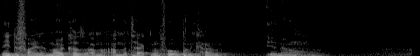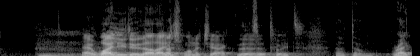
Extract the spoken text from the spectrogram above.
I need to find it now because I'm I'm a technophobe and can't, you know. Uh, while you do that, I That's- just want to check the okay. tweets. No, don't. Right.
